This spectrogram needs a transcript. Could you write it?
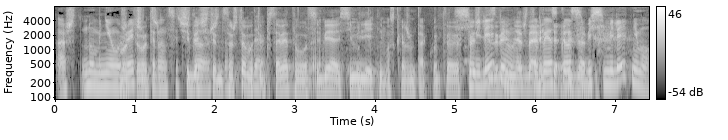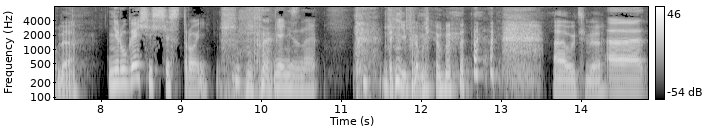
А что, ну, мне уже Вот- вот 14. тебе что- 14. Ну, что бы да. ты посоветовал себе семилетнему, скажем так? Вот э, Семилетнему? зрения... да, Чтобы я сказал себе ребенка. семилетнему? Да. Не ругайся с сестрой. Я не знаю. Такие проблемы. А у тебя? А,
